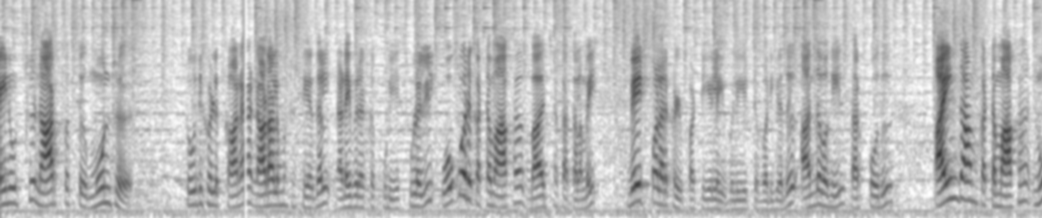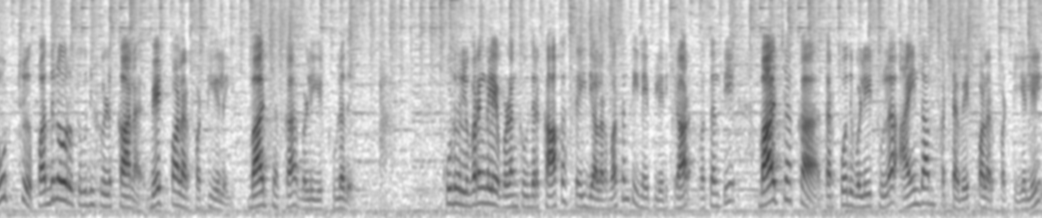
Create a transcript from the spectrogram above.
ஐநூற்று நாற்பத்து மூன்று தொகுதிகளுக்கான நாடாளுமன்ற தேர்தல் நடைபெறக்கூடிய சூழலில் ஒவ்வொரு கட்டமாக பாஜக தலைமை வேட்பாளர்கள் பட்டியலை வெளியிட்டு வருகிறது. அந்த வகையில் தற்போது ஐந்தாம் கட்டமாக நூற்று பதினோரு தொகுதிகளுக்கான வேட்பாளர் பட்டியலை பாஜக வெளியிட்டுள்ளது. கூடுதல் விவரங்களை வழங்குவதற்காக செய்தியாளர் வசந்தி இணைப்பில் இருக்கிறார். வசந்தி பாஜக தற்போது வெளியிட்டுள்ள ஐந்தாம் கட்ட வேட்பாளர் பட்டியலில்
